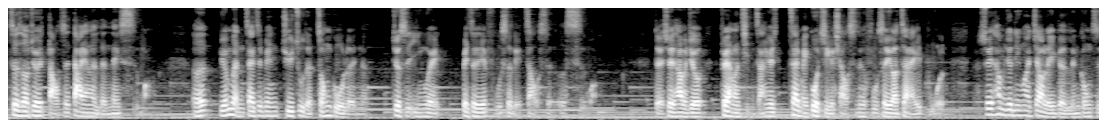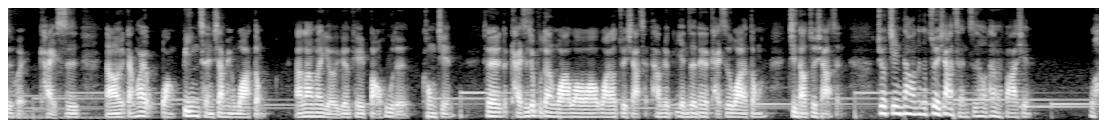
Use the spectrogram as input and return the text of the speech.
这时候就会导致大量的人类死亡。而原本在这边居住的中国人呢，就是因为被这些辐射给照射而死亡。对，所以他们就非常的紧张，因为再没过几个小时，那个辐射又要再来一波了。所以他们就另外叫了一个人工智慧凯斯，然后赶快往冰层下面挖洞，然后让他们有一个可以保护的空间。所以凯斯就不断挖挖挖挖到最下层，他们就沿着那个凯斯挖的洞进到最下层。就进到那个最下层之后，他们发现，哇，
